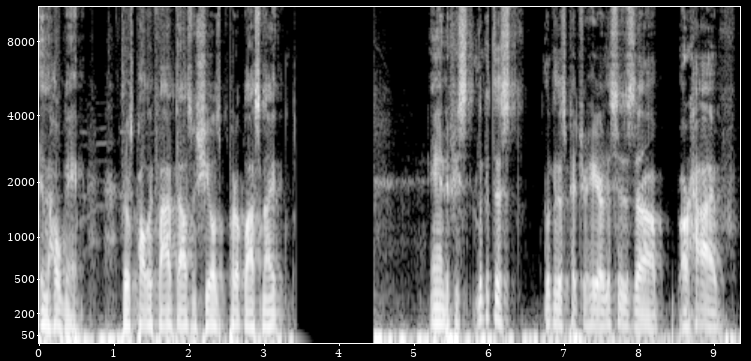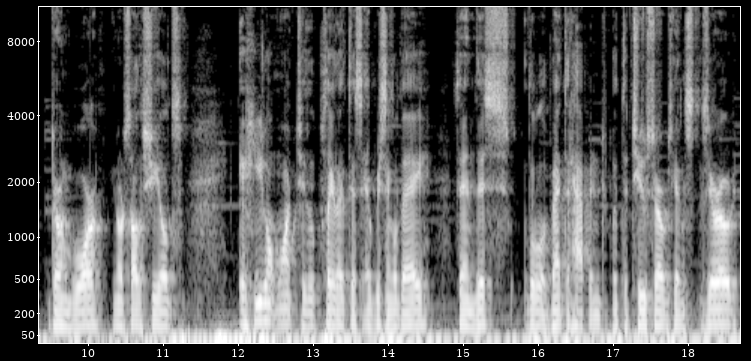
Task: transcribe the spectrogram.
in the whole game. There was probably five thousand shields put up last night. And if you look at this, look at this picture here. This is uh, our hive during war. You notice all the shields. If you don't want to play like this every single day, then this little event that happened with the two servers getting zeroed,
